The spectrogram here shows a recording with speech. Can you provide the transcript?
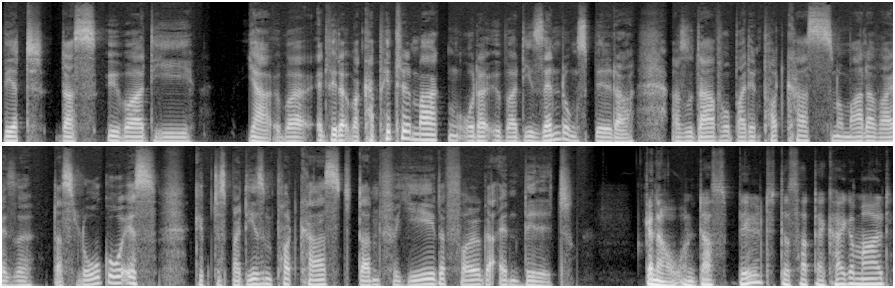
wird das über die ja, über entweder über Kapitelmarken oder über die Sendungsbilder. Also da, wo bei den Podcasts normalerweise das Logo ist, gibt es bei diesem Podcast dann für jede Folge ein Bild. Genau, und das Bild, das hat der Kai gemalt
